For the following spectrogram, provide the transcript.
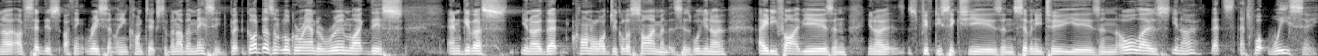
And I, have said this, I think, recently in context of another message. But God doesn't look around a room like this and give us, you know, that chronological assignment that says, well, you know, 85 years and, you know, 56 years and 72 years and all those, you know, that's, that's what we see.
